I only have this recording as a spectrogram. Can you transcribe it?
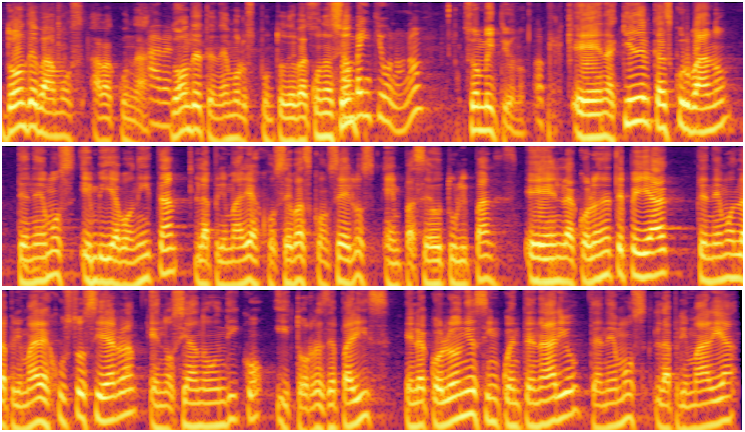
¿Dónde vamos a vacunar? ¿Dónde tenemos los puntos de vacunación? Son 21, ¿no? Son 21. En, aquí en el casco urbano tenemos en Villa Bonita la primaria José Vasconcelos en Paseo Tulipanes. En la colonia Tepeyac tenemos la primaria Justo Sierra en Océano Índico y Torres de París. En la colonia Cincuentenario tenemos la primaria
